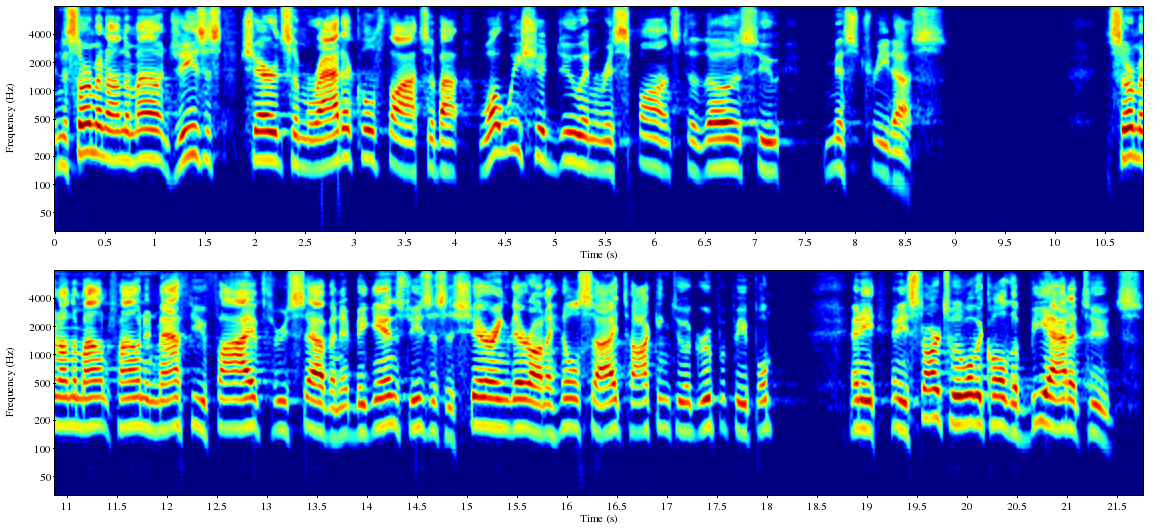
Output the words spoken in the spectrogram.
In the Sermon on the Mount, Jesus shared some radical thoughts about what we should do in response to those who mistreat us. The Sermon on the Mount found in Matthew 5 through 7. It begins, Jesus is sharing there on a hillside, talking to a group of people. And he, and he starts with what we call the Beatitudes.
